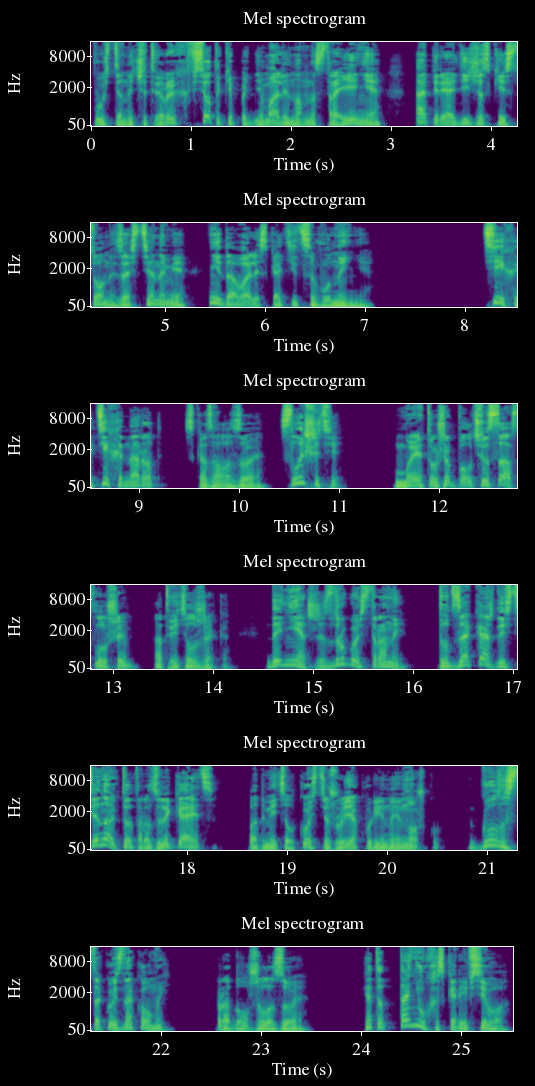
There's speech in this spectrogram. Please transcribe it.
пусть и на четверых, все-таки поднимали нам настроение, а периодические стоны за стенами не давали скатиться в уныние. «Тихо, тихо, народ!» — сказала Зоя. «Слышите?» «Мы это уже полчаса слушаем», — ответил Жека. «Да нет же, с другой стороны. Тут за каждой стеной кто-то развлекается», — подметил Костя, жуя куриную ножку. «Голос такой знакомый», — продолжила Зоя. «Это Танюха, скорее всего».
